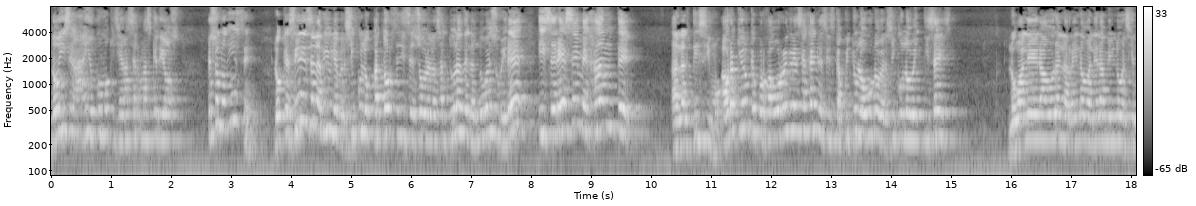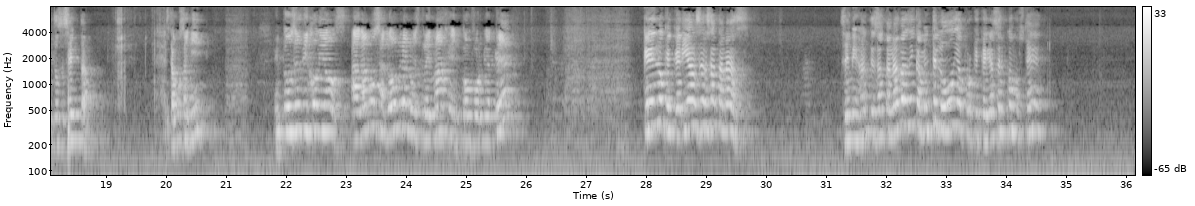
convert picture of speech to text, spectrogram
No dice, ay, yo como quisiera ser más que Dios. Eso no dice. Lo que sí dice la Biblia, versículo 14, dice, sobre las alturas de las nubes subiré y seré semejante al Altísimo. Ahora quiero que por favor regrese a Génesis capítulo 1, versículo 26. Lo va a leer ahora en la Reina Valera 1960. ¿Estamos allí? Entonces dijo Dios, hagamos al hombre a nuestra imagen, conforme a qué? ¿Qué es lo que quería hacer Satanás? Semejante. Satanás básicamente lo odia porque quería ser como usted.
